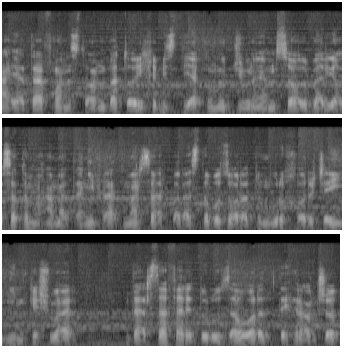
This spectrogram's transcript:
هیئت افغانستان به تاریخ 21 جون امسال به ریاست محمد عنیف اتمر سرپرست وزارت امور خارجه این کشور در سفر دو روزه وارد تهران شد.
